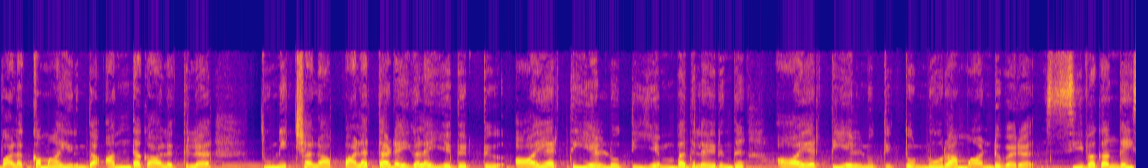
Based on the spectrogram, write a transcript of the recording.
வழக்கமாக இருந்த அந்த காலத்தில் துணிச்சலா பல தடைகளை எதிர்த்து ஆயிரத்தி எழுநூற்றி எண்பதுல இருந்து ஆயிரத்தி எழுநூற்றி தொண்ணூறாம் ஆண்டு வரை சிவகங்கை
